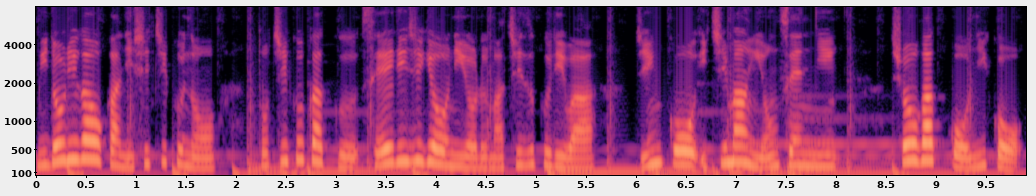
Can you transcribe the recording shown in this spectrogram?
緑が丘西地区の土地区画整理事業によるまちづくりは人口1万4000人、小学校2校、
